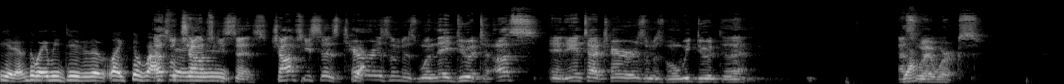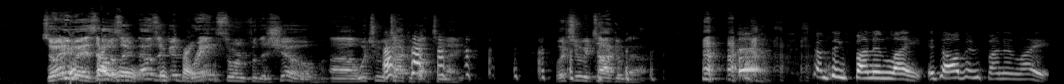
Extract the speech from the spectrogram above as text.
you know the way we do to the like the Russian. That's what Chomsky says. Chomsky says terrorism yeah. is when they do it to us, and anti-terrorism is when we do it to them. That's yeah. the way it works. So, anyways, that was a, that was a good brainstorm for the show. Uh, what should we talk about tonight? what should we talk about? Something fun and light. It's all been fun and light.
